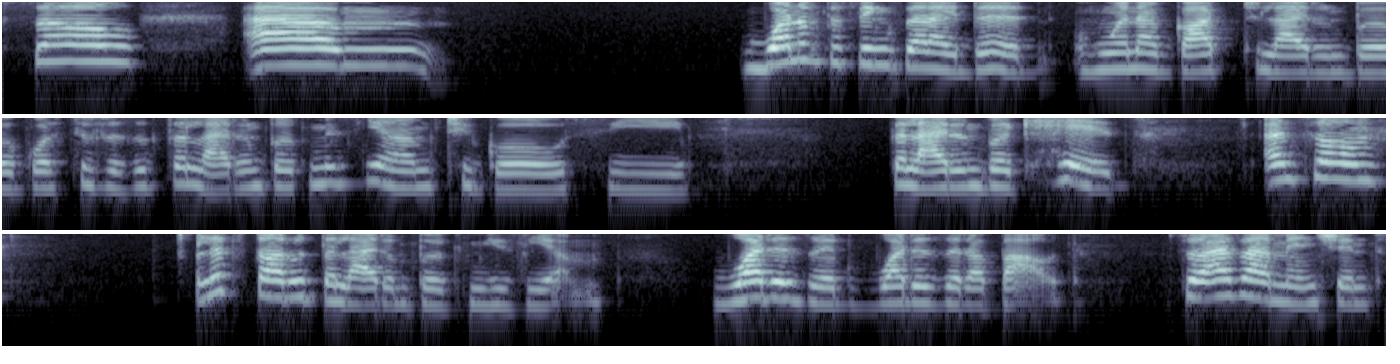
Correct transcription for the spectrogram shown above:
So, um, one of the things that I did when I got to Lydenburg was to visit the Lydenburg Museum to go see the Lydenburg heads. And so let's start with the Lydenburg Museum. What is it? What is it about? so as I mentioned,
